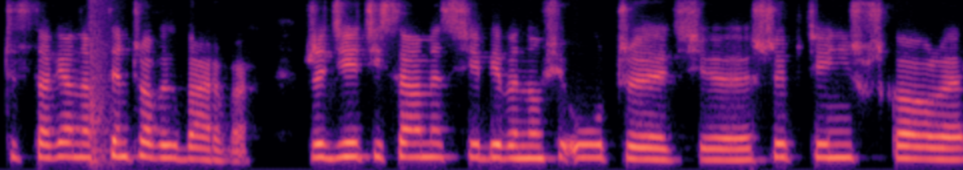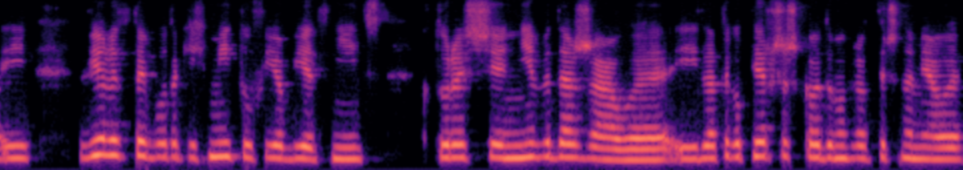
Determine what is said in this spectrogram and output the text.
przedstawiana w tęczowych barwach że dzieci same z siebie będą się uczyć e, szybciej niż w szkole i wiele tutaj było takich mitów i obietnic, które się nie wydarzały i dlatego pierwsze szkoły demokratyczne miały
